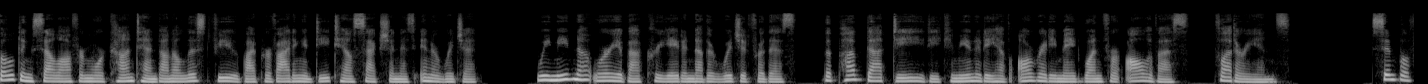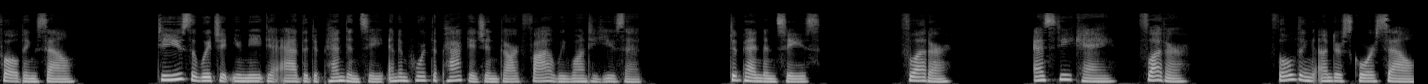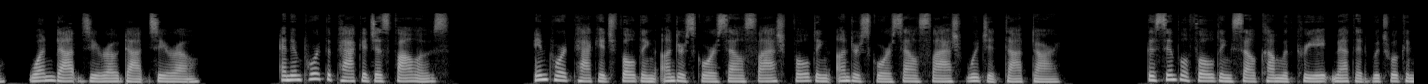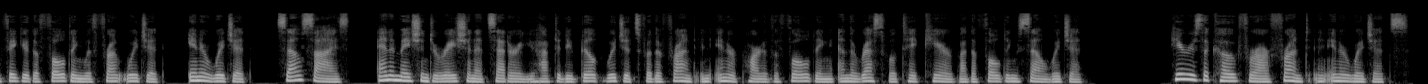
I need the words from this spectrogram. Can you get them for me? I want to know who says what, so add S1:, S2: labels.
S1: Folding cell offer more content on a list view by providing a detail section as inner widget. We need not worry about create another widget for this. The pub.dev community have already made one for all of us, Flutterians. Simple folding cell. To use the widget, you need to add the dependency and import the package in Dart file we want to use it. Dependencies Flutter SDK, Flutter Folding underscore cell 1.0.0 and import the package as follows. Import package folding underscore cell slash folding underscore cell slash widget dot dart. The simple folding cell come with create method which will configure the folding with front widget, inner widget, cell size, animation duration etc. You have to do built widgets for the front and inner part of the folding and the rest will take care by the folding cell widget. Here is the code for our front and inner widgets.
